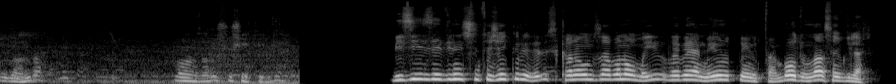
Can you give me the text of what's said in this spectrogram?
Buradan da manzara şu şekilde. Bizi izlediğiniz için teşekkür ederiz. Kanalımıza abone olmayı ve beğenmeyi unutmayın lütfen. Bodrum'dan sevgiler.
